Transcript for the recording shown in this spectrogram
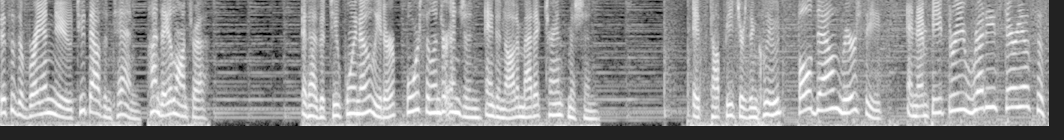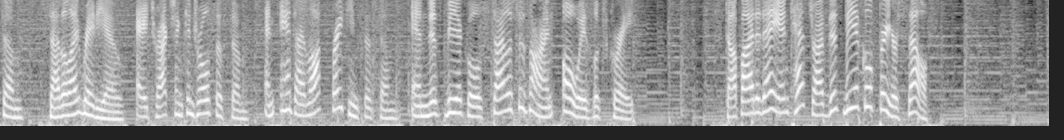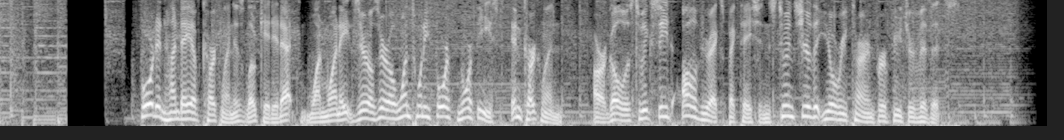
This is a brand new 2010 Hyundai Elantra. It has a 2.0-liter four-cylinder engine and an automatic transmission. Its top features include fold-down rear seats, an MP3-ready stereo system, satellite radio, a traction control system, an anti-lock braking system, and this vehicle's stylish design always looks great. Stop by today and test drive this vehicle for yourself. Ford and Hyundai of Kirkland is located at 11800 124th Northeast in Kirkland. Our goal is to exceed all of your expectations to ensure that you'll return for future visits.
